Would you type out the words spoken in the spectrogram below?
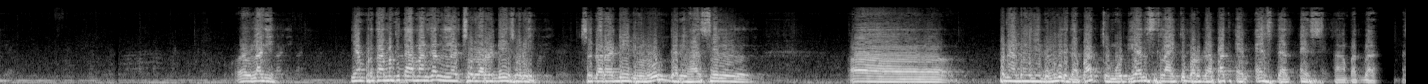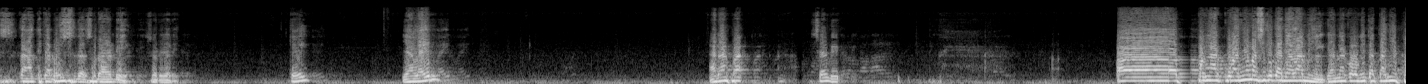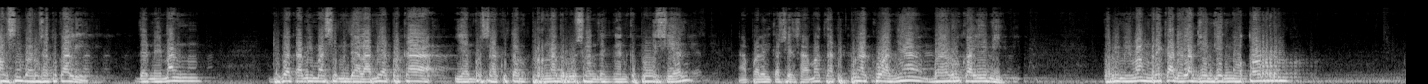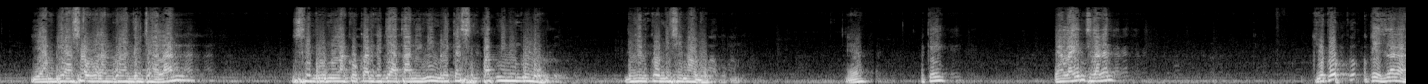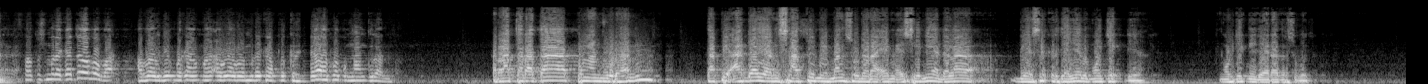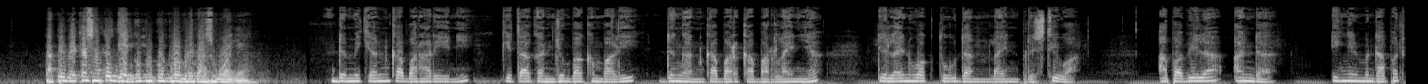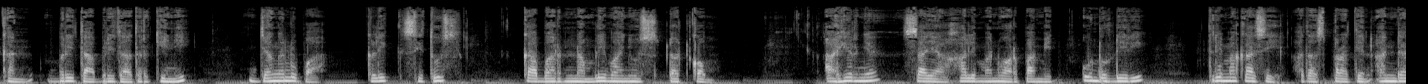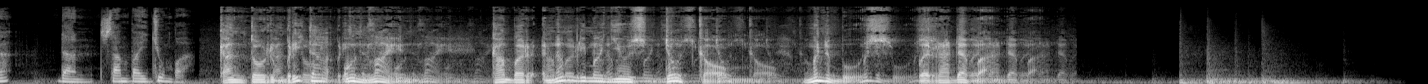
Oh, lagi. Yang pertama kita amankan adalah saudara D, sorry. Saudara D dulu dari hasil uh, penandanya dulu kita dapat, kemudian setelah itu baru dapat MS dan S tanggal 14. Tanggal 13 sudah saudara D, saudara D. Oke? Yang lain? Ada Pak? Saya Uh, pengakuannya masih kita dalami karena kalau kita tanya pasti baru satu kali dan memang juga kami masih mendalami apakah yang bersangkutan pernah berurusan dengan kepolisian. Apalagi kasus yang sama tapi pengakuannya baru kali ini. Tapi memang mereka adalah geng-geng motor yang biasa ulang-ulang di jalan. Sebelum melakukan kejahatan ini mereka sempat minum dulu dengan kondisi mabuk. Ya oke? Okay? yang lain silakan. Cukup? Oke okay, silakan. Status mereka itu apa pak? Apa mereka, apa mereka pekerja apa pengangguran rata-rata pengangguran tapi ada yang satu memang saudara MS ini adalah biasa kerjanya ngojek dia ngojek di daerah tersebut. Tapi mereka satu geng kumpul-kumpul mereka semuanya. Demikian kabar hari ini. Kita akan jumpa kembali dengan kabar-kabar lainnya di lain waktu dan lain peristiwa. Apabila Anda ingin mendapatkan berita-berita terkini, jangan lupa klik situs kabar65news.com. Akhirnya, saya Halim Anwar pamit undur diri Terima kasih atas perhatian Anda dan sampai jumpa. Kantor Berita Online kabar 65news.com menembus peradaban.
